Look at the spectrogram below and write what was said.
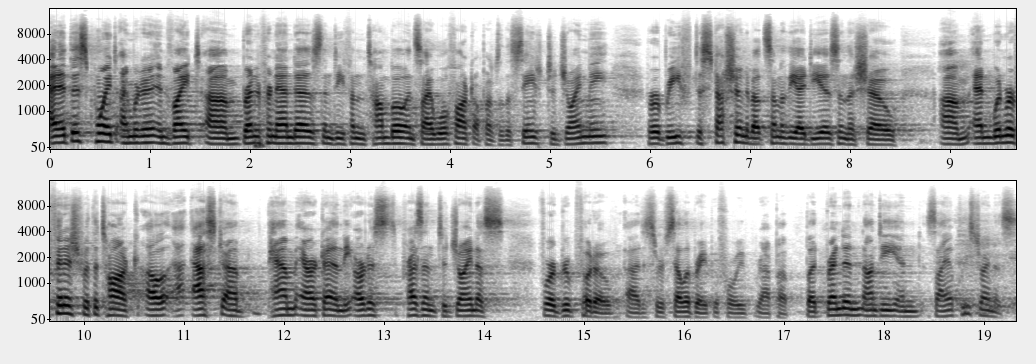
And at this point, I'm going to invite um, Brendan Fernandes, Nandipha Mntambo, and Saya Woolfalk up onto the stage to join me for a brief discussion about some of the ideas in the show. Um, and when we're finished with the talk, I'll ask uh, Pam, Erica, and the artists present to join us for a group photo uh, to sort of celebrate before we wrap up. But Brendan, Nandi, and Saya, please join us.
